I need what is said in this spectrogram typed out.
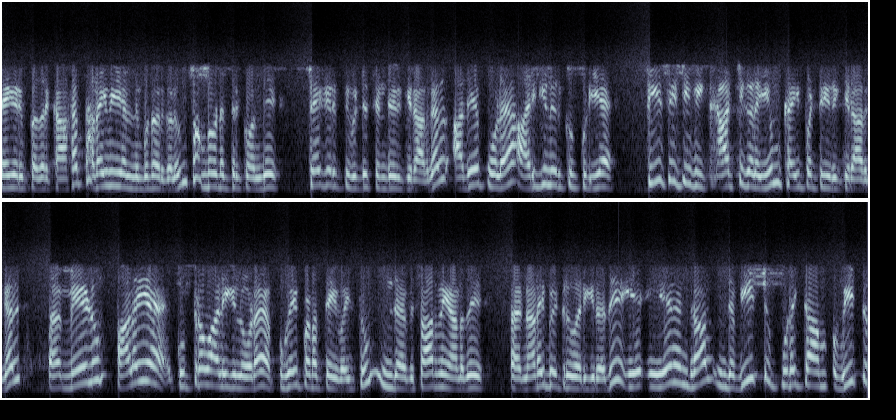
சேகரிப்பதற்காக தடவியல் நிபுணர்களும் சம்பவ இடத்திற்கு வந்து சேகரித்து விட்டு சென்றிருக்கிறார்கள். அதே போல அருகில் இருக்கக்கூடிய சிசிடிவி காட்சிகளையும் கைப்பற்றி இருக்கிறார்கள் மேலும் பழைய குற்றவாளிகளோட புகைப்படத்தை வைத்தும் இந்த விசாரணையானது நடைபெற்று வருகிறது. ஏனென்றால் இந்த வீட்டு புடைக்காம வீட்டு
